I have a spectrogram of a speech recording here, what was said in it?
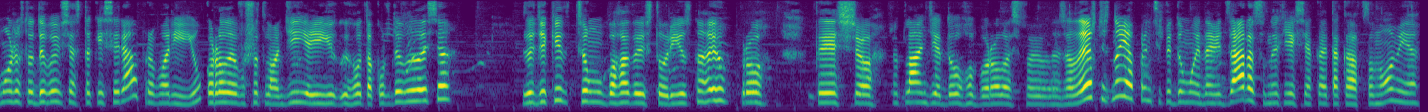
може хто дивився такий серіал про Марію, королеву Шотландії. Я його також дивилася. Завдяки цьому багато історій знаю про те, що Шотландія довго боролась свою незалежність. Ну я в принципі думаю, навіть зараз у них є яка така автономія.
